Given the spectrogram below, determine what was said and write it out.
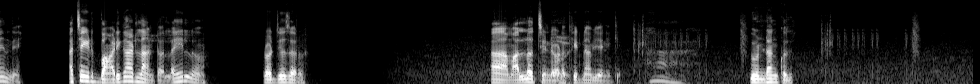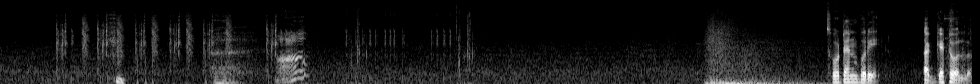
ఏంది? అచ్చా ఇటు బాడీ గార్డ్ లాంటి వాళ్ళ? వీళ్ళు ప్రొడ్యూసరు మళ్ళీ వచ్చిండు వాడు కిడ్నాప్ చేయడానికి గుండంకుల్. సోటన్పురి తగ్గేటోళ్ళు.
